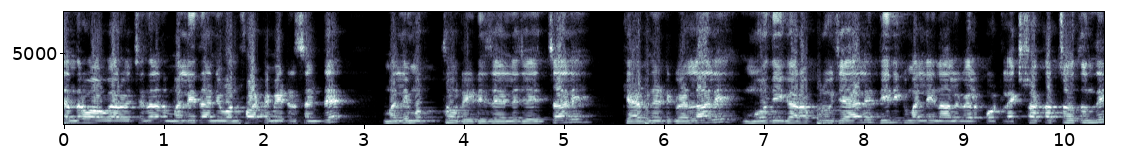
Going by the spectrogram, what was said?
చంద్రబాబు గారు వచ్చిన తర్వాత మళ్ళీ దాన్ని వన్ ఫార్టీ మీటర్స్ అంటే మళ్ళీ మొత్తం రీడిజైన్లు చేయించాలి క్యాబినెట్కి వెళ్ళాలి మోదీ గారు అప్రూవ్ చేయాలి దీనికి మళ్ళీ నాలుగు వేల కోట్లు ఎక్స్ట్రా ఖర్చు అవుతుంది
